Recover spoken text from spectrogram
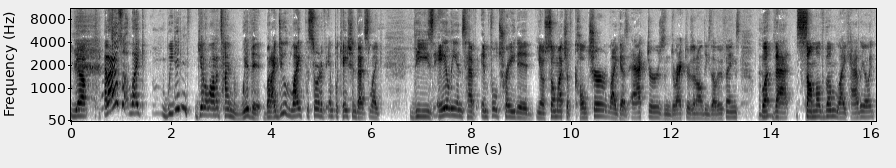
Yeah. And I also like we didn't get a lot of time with it, but I do like the sort of implication that's like these aliens have infiltrated, you know, so much of culture, like as actors and directors and all these other things, but uh-huh. that some of them, like Hadley, are like,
